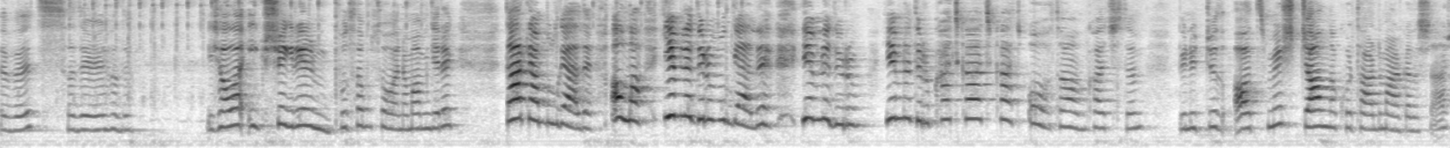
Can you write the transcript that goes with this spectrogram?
Evet hadi hadi. İnşallah ilk üçe girelim. Pusa pusa oynamam gerek. Derken bul geldi. Allah yemin ediyorum bul geldi. Yemin ediyorum. Yemin ediyorum kaç kaç kaç. Oh tamam kaçtım. 1360 canla kurtardım arkadaşlar.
